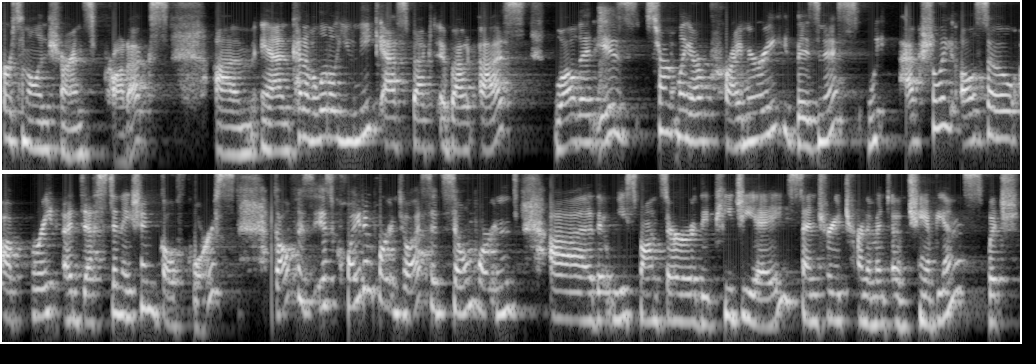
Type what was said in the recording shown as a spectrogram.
personal insurance products. Um, and kind of a little unique aspect about us, while that is certainly our primary business, we actually also operate a destination golf course. Golf is, is quite important to us. It's so important uh, that we sponsor the PGA Sentry Tournament of Champions, which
